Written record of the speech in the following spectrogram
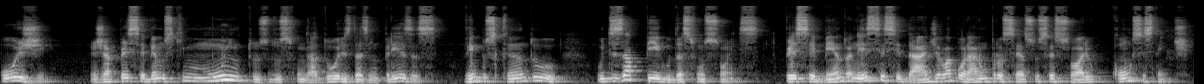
Hoje, já percebemos que muitos dos fundadores das empresas vêm buscando o desapego das funções, percebendo a necessidade de elaborar um processo sucessório consistente,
